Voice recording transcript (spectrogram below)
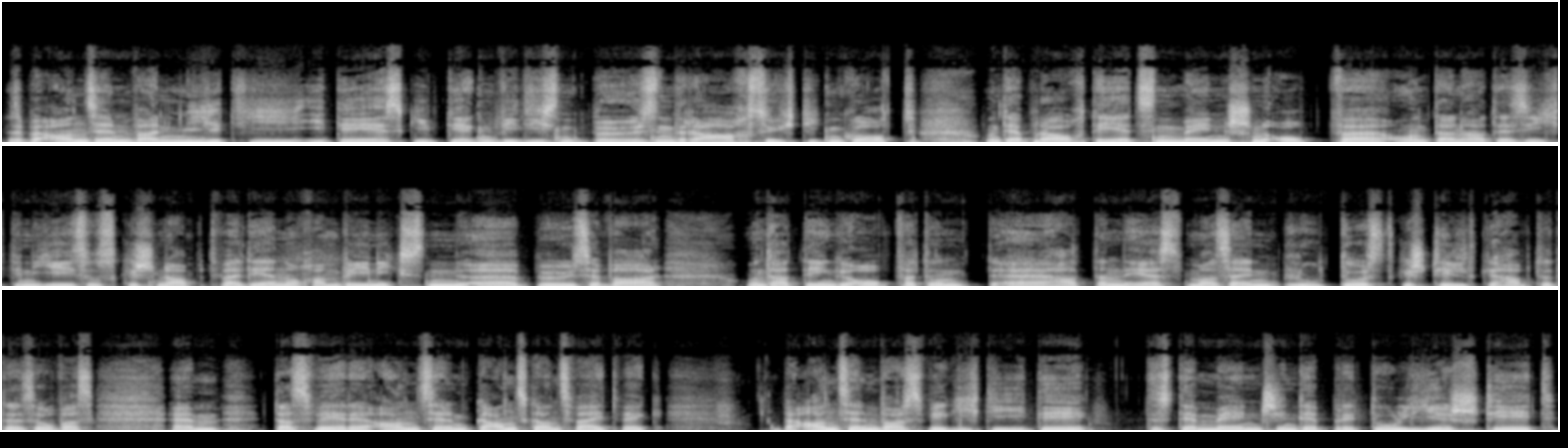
Also bei Anselm war nie die Idee, es gibt irgendwie diesen bösen, rachsüchtigen Gott und der brauchte jetzt ein Menschenopfer und dann hat er sich den Jesus geschnappt, weil der noch am wenigsten äh, böse war und hat den geopfert und äh, hat dann erstmal seinen Blutdurst gestillt gehabt oder sowas. Ähm, das wäre Anselm ganz, ganz weit weg. Bei Anselm war es wirklich die Idee, dass der Mensch in der Bredouille steht,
